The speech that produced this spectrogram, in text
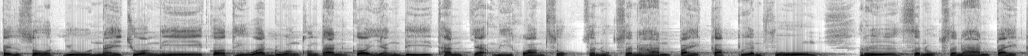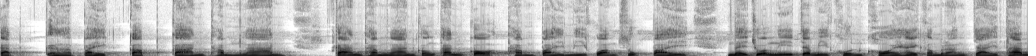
เป็นโสดอยู่ในช่วงนี้ก็ถือว่าดวงของท่านก็ยังดีท่านจะมีความสุขสนุกสนานไปกับเพื่อนฝูง หรือสนุกสนานไปกับไปกับการทำงาน การทำงานของท่านก็ทำไปมีความสุขไป ในช่วงนี้จะมีคนคอยให้กำลังใจท่าน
